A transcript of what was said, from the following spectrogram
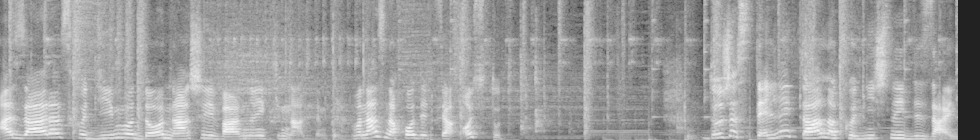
А зараз ходімо до нашої ванної кімнати. Вона знаходиться ось тут. Дуже стильний та лаконічний дизайн.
